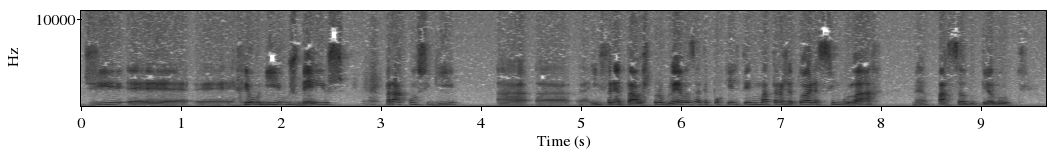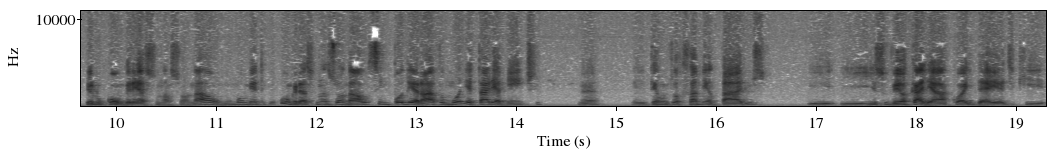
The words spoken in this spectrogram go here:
de é, é, reunir os meios para conseguir a, enfrentar os problemas, até porque ele tem uma trajetória singular, né, passando pelo, pelo Congresso Nacional, no momento em que o Congresso Nacional se empoderava monetariamente, né, em termos orçamentários, e, e, isso veio a calhar com a ideia de que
